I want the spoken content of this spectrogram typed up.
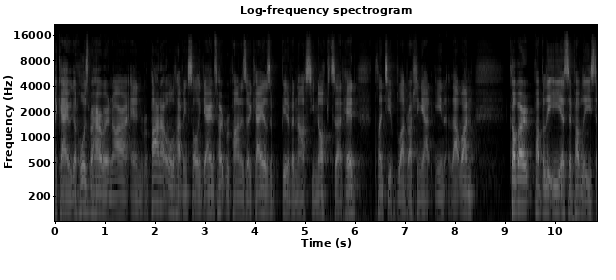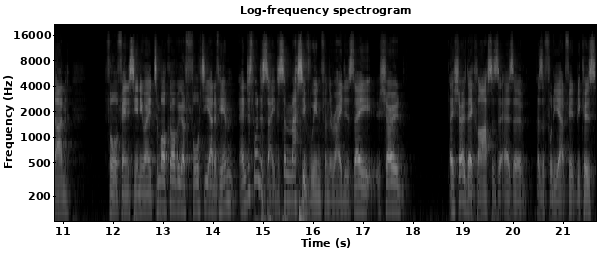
Okay, we got Horsburgh, Harawira, and Rapana all having solid games. Hope Rapana's okay. It was a bit of a nasty knock to that head. Plenty of blood rushing out in that one. Cobbo, Papali'i, as I said, Papali'i's done for fantasy anyway. Tomoko, we got 40 out of him. And just wanted to say, just a massive win from the Raiders. They showed they showed their class as a, as a, as a footy outfit because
